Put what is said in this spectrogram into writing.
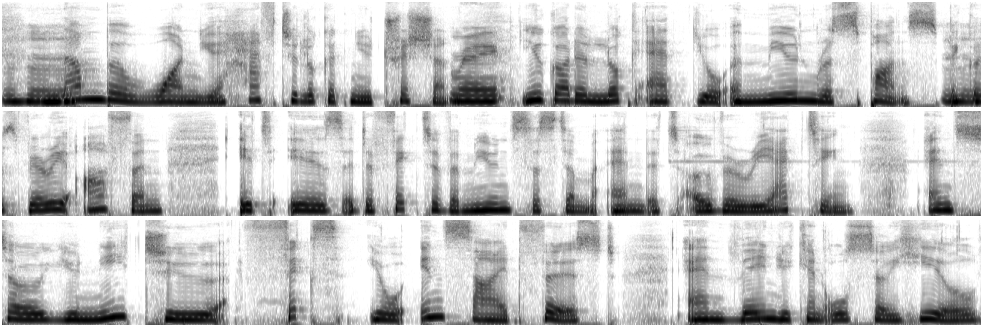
Number one, you have to look at nutrition Mm-hmm. Right. you got to look at your immune response Mm-hmm. because very often it is a defective immune system and it's overreacting. And so you need to fix your inside first, and then you can also heal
